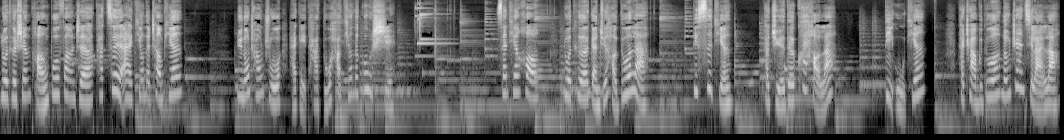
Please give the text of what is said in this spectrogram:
洛特身旁播放着他最爱听的唱片，女农场主还给他读好听的故事。三天后，洛特感觉好多了。第四天，他觉得快好了。第五天，他差不多能站起来了。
